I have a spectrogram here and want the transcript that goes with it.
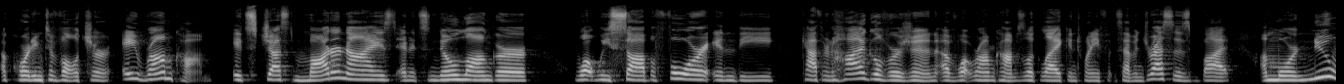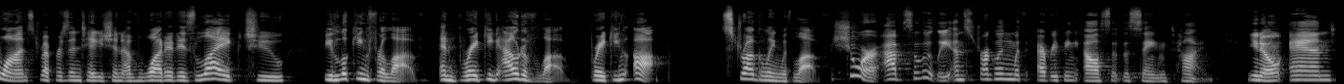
according to Vulture, a rom com. It's just modernized and it's no longer what we saw before in the Katherine Heigl version of what rom coms look like in 27 Dresses, but a more nuanced representation of what it is like to be looking for love and breaking out of love, breaking up, struggling with love. Sure, absolutely. And struggling with everything else at the same time. You know, and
